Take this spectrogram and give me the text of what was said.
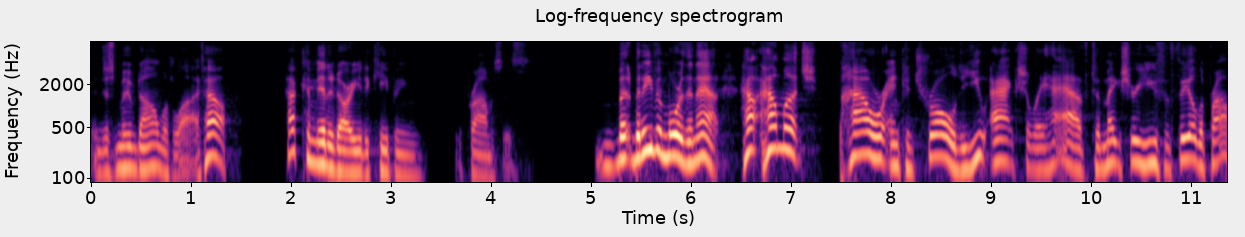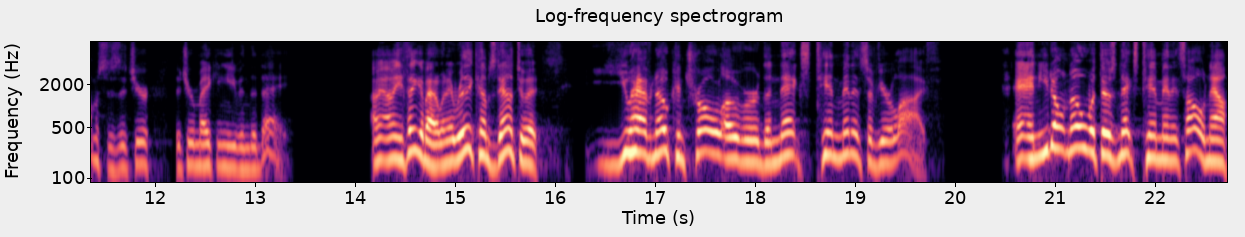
and just moved on with life. How, how committed are you to keeping your promises? But, but even more than that, how, how much power and control do you actually have to make sure you fulfill the promises that you're, that you're making even today? I mean, I mean, think about it. When it really comes down to it, you have no control over the next 10 minutes of your life. And you don't know what those next 10 minutes hold. Now,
